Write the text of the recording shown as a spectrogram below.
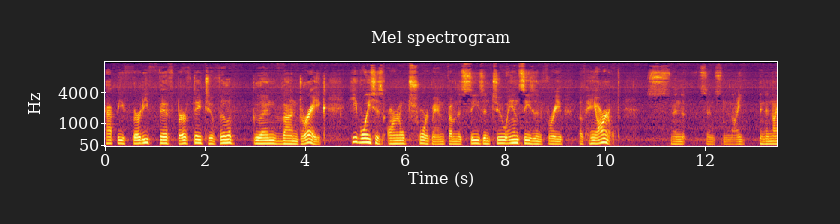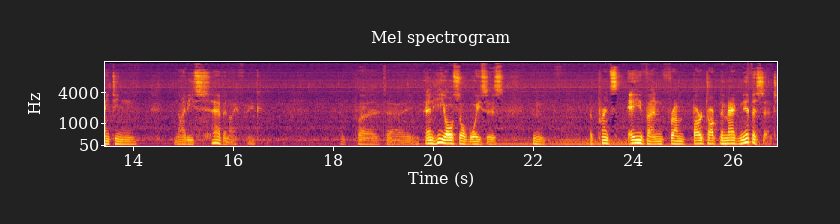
happy 35th birthday to Phillip Glenn Van Dyke. He voices Arnold Shortman from the season 2 and season 3 of Hey Arnold in, since ni- in the 1997, I think. But, uh, and he also voices hmm, Prince Ivan from Bartok the Magnificent.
